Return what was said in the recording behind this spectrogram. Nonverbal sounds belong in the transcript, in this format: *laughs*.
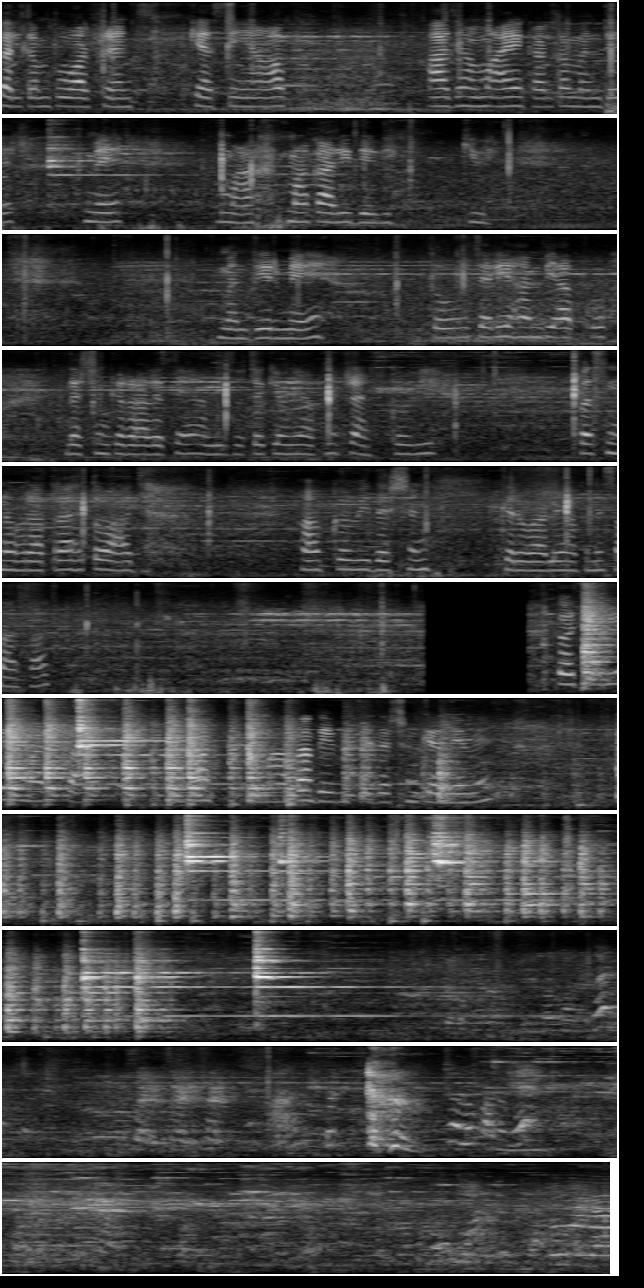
Welcome to all friends. कैसे हैं आप? आज हम आए कालका मंदिर में माँ माँ काली देवी की मंदिर में। तो चलिए हम भी आपको दर्शन करा लेते हैं। हमने सोचा क्यों नहीं अपने फ्रेंड्स को भी फ़र्स्ट नवरात्रा है तो आज आपको भी दर्शन करवा लें अपने साथ साथ। तो चलिए हमारे साथ माता देवी के दर्शन करने में। *clears throat* तो क्या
